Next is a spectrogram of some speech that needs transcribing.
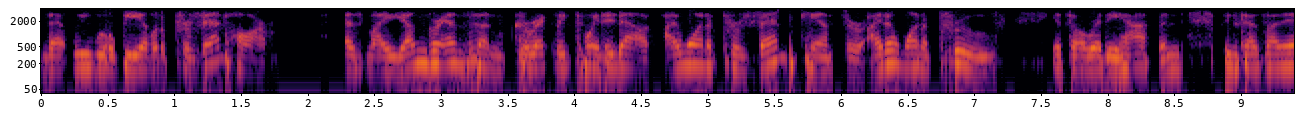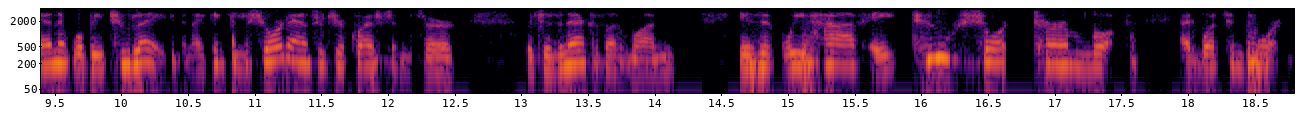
that we will be able to prevent harm. As my young grandson correctly pointed out, I want to prevent cancer. I don't want to prove it's already happened because by then it will be too late. And I think the short answer to your question, sir, which is an excellent one, is that we have a too short term look at what's important.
